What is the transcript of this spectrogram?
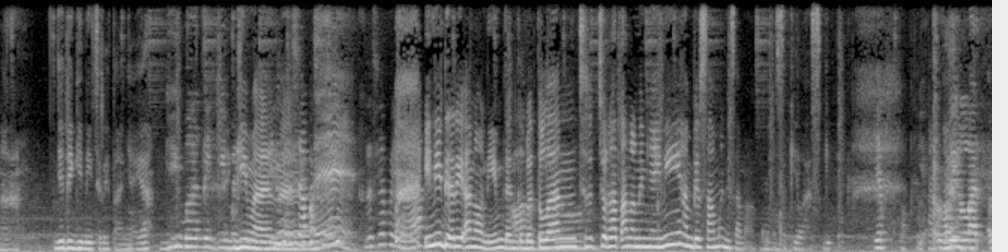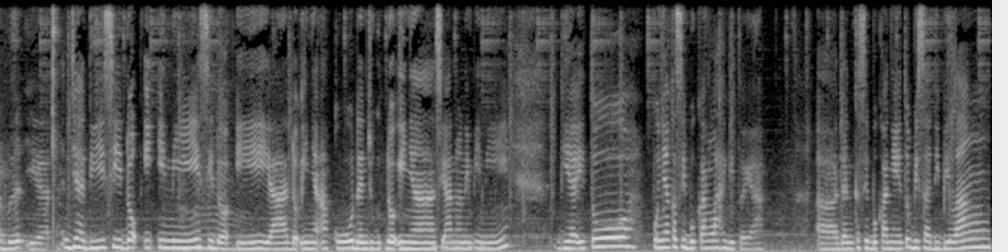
Nah, jadi gini ceritanya ya. Gimana gimana? Gimana? Ini dari siapa sih? Dari siapa ya? Ini dari anonim dan kebetulan cur- curhat anonimnya ini hampir sama nih sama aku sekilas gitu. Yep. Relate a bit ya. Jadi si doi ini, si doi ya, doinya aku dan juga doinya si anonim ini, dia itu punya kesibukan lah gitu ya. Uh, dan kesibukannya itu bisa dibilang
